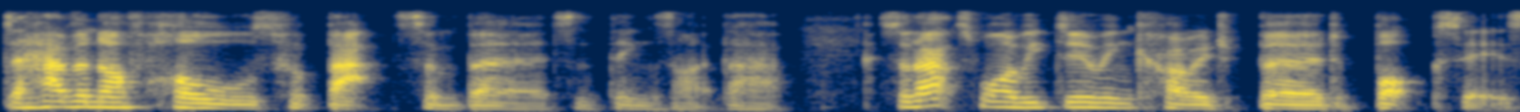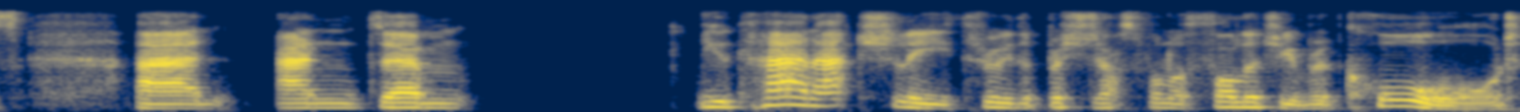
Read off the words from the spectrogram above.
to have enough holes for bats and birds and things like that. So that's why we do encourage bird boxes, and and um, you can actually through the British of Ornithology record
